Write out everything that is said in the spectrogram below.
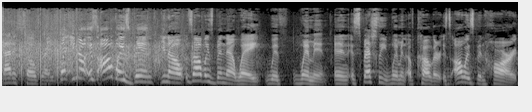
That is so great. But you know, it's always been, you know, it's always been that way with women, and especially women of color. It's always been hard.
